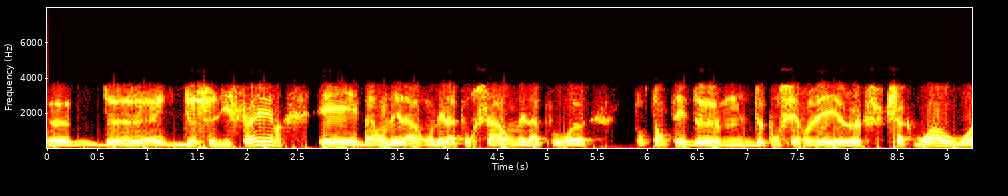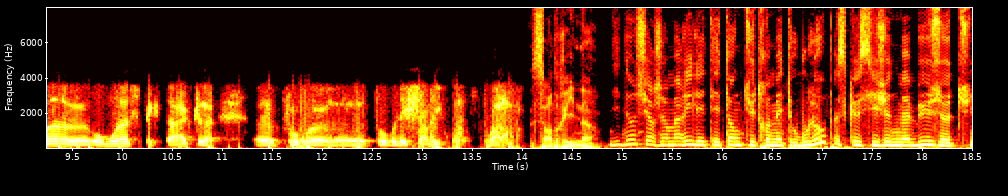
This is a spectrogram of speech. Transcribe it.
euh, de, de se distraire. Et ben, on est là, on est là pour ça. On est là pour euh, pour tenter de, de conserver euh, chaque mois au moins euh, au moins un spectacle euh, pour euh, pour les Charnicois. Voilà. Sandrine. Dis donc, cher Jean-Marie, il était temps que tu te remettes au boulot parce que si je ne m'abuse, tu,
